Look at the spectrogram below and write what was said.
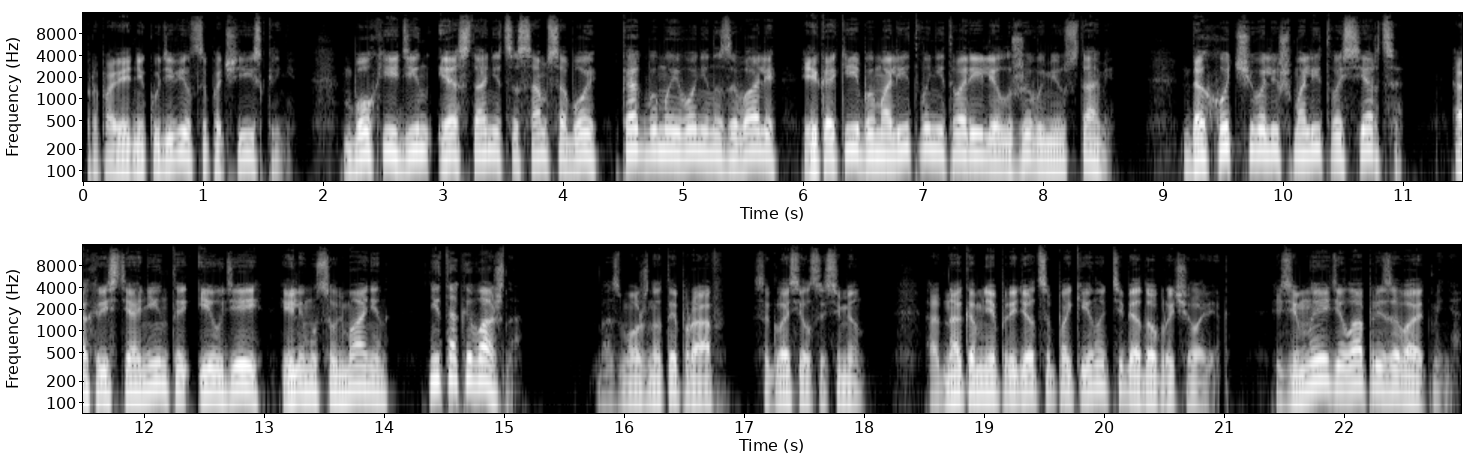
Проповедник удивился почти искренне. Бог един и останется сам собой, как бы мы его ни называли и какие бы молитвы ни творили лживыми устами. Доходчива лишь молитва сердца, а христианин ты, иудей или мусульманин, не так и важно. «Возможно, ты прав», — согласился Семен. «Однако мне придется покинуть тебя, добрый человек. Земные дела призывают меня.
